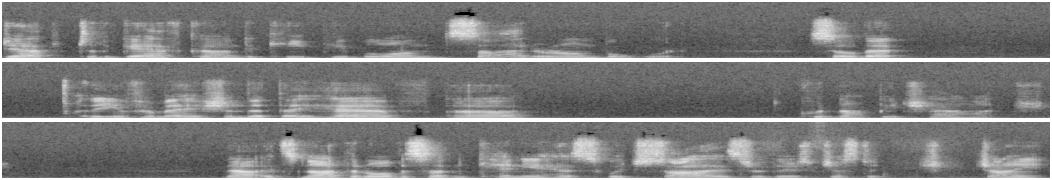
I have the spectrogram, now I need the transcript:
depth to the GAFCON to keep people on side or on board, so that the information that they have uh, could not be challenged. Now, it's not that all of a sudden Kenya has switched sides or there's just a giant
